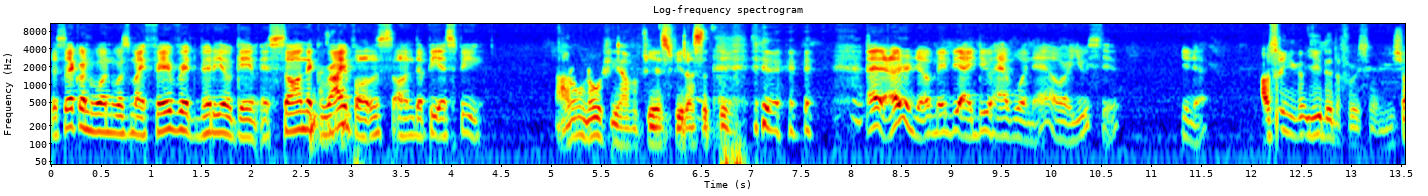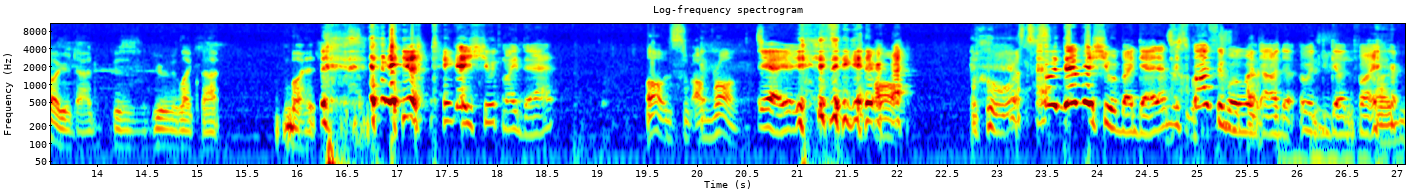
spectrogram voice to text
The second one was my favorite video game is Sonic Rivals on the PSP. I don't know if you have a PSP. That's the thing. I, I don't know. Maybe I do have one now, or used to. You know. I'm saying you you did the first one. You shot your dad because you're like that. But you think I shoot my dad? oh, it's, I'm wrong. Yeah, you, you think it Oh. right. I would never shoot my dad. I'm responsible with uh, the- with gunfire.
